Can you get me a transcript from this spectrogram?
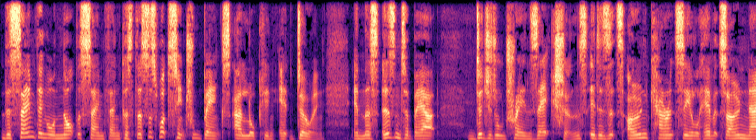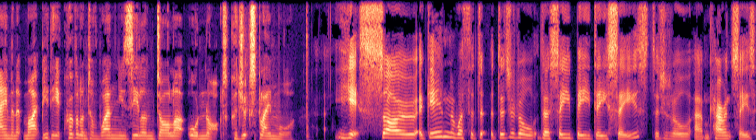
The same thing or not the same thing, because this is what central banks are looking at doing. And this isn't about digital transactions. It is its own currency, it'll have its own name, and it might be the equivalent of one New Zealand dollar or not. Could you explain more? Yes. So again, with the digital, the CBDCs, digital um, currencies,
